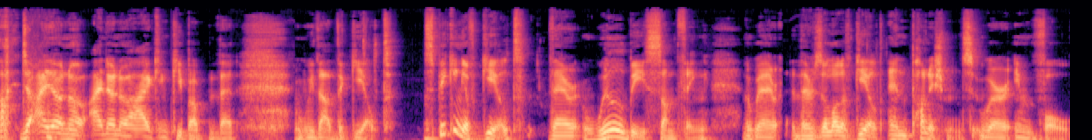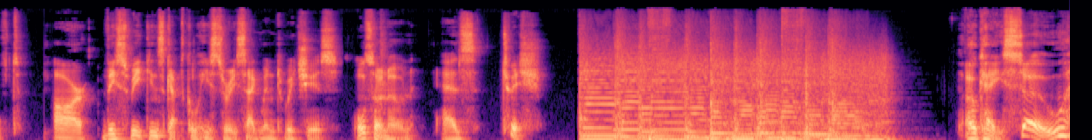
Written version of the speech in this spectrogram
I, don't know. I don't know how I can keep up with that without the guilt. Speaking of guilt, there will be something where there's a lot of guilt and punishments were involved. Our This Week in Skeptical History segment, which is also known as Twish. Okay, so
